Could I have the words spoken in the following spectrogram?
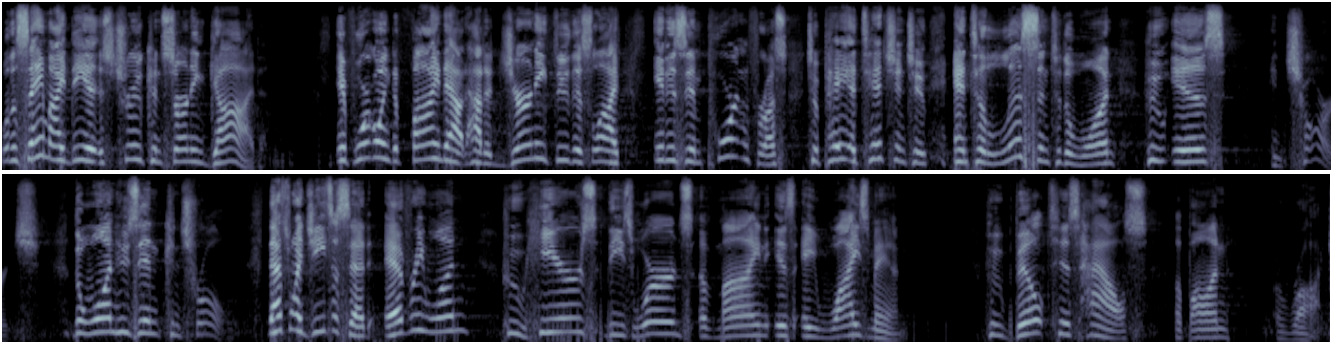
Well, the same idea is true concerning God if we're going to find out how to journey through this life, it is important for us to pay attention to and to listen to the one who is in charge, the one who's in control. That's why Jesus said, Everyone who hears these words of mine is a wise man who built his house upon a rock.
